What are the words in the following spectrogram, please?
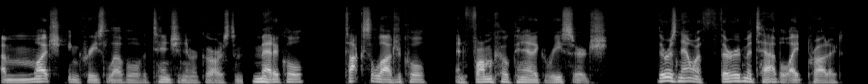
a much increased level of attention in regards to medical, toxicological, and pharmacokinetic research. There is now a third metabolite product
